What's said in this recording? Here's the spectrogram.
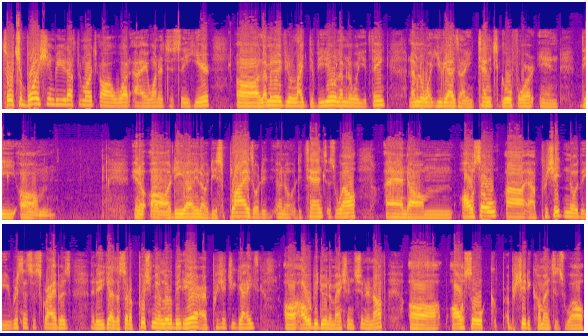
So it's your boy Shinryu. That's pretty much uh, what I wanted to say here. Uh, let me know if you liked the video. Let me know what you think. Let me know what you guys are intending to go for in the um you know uh, the uh, you know the supplies or the you know the tents as well. And um, also uh, I appreciate you know the recent subscribers. I know you guys are sort of pushed me a little bit here. I appreciate you guys. Uh, I will be doing a mention soon enough. Uh, also appreciate the comments as well.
